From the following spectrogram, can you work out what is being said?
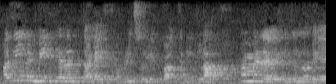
அது என்ன மீதியான தடை அப்படின்னு சொல்லி பார்க்குறீங்களா? நம்ம இதனுடைய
